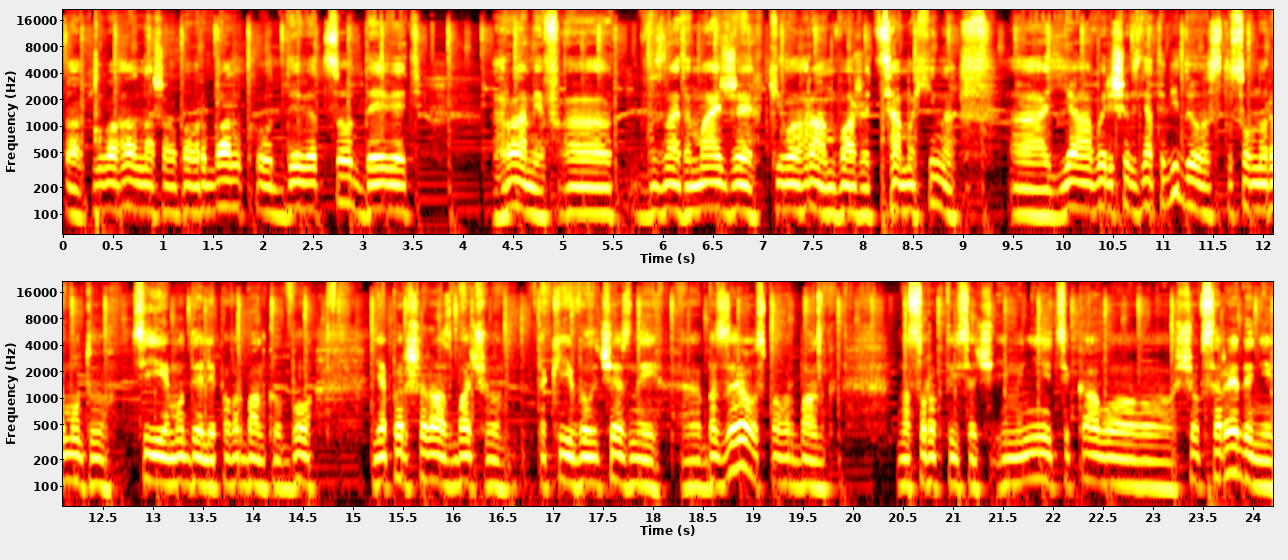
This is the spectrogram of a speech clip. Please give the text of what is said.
Так, і вага нашого павербанку 909 грамів. Е, Ви знаєте, майже кілограм важить ця махіна. Е, Я вирішив зняти відео стосовно ремонту цієї моделі павербанку, бо я перший раз бачу такий величезний е, Bazeos Powerbank на 40 тисяч, і мені цікаво, що всередині,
